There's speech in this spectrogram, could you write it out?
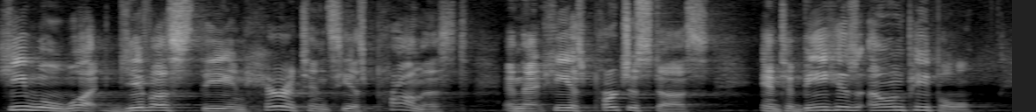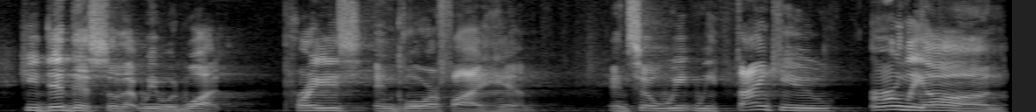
He will what? Give us the inheritance He has promised, and that He has purchased us, and to be His own people, He did this so that we would what? Praise and glorify Him. And so we, we thank you early on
